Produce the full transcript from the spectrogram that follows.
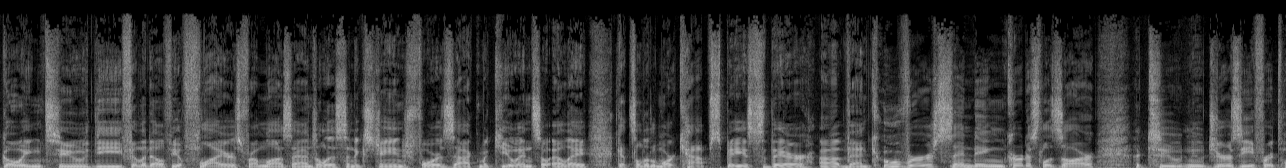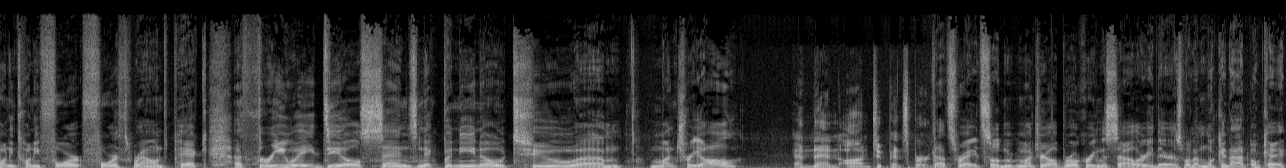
going to the Philadelphia Flyers from Los Angeles in exchange for Zach McEwen. So LA gets a little more cap space there. Uh, Vancouver sending Curtis Lazar to New Jersey for a 2024 fourth round pick. A three way deal sends Nick Bonino to um, Montreal Montreal and then on to Pittsburgh. That's right. So Montreal brokering the salary there is what I'm looking at. Okay,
